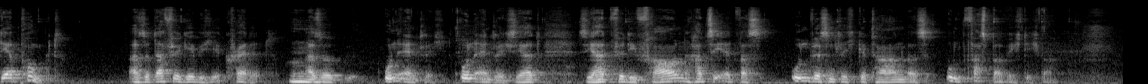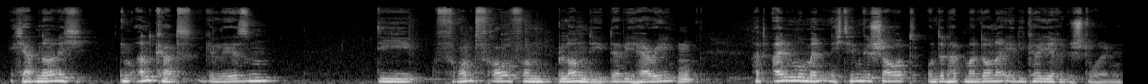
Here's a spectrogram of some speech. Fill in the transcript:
Der Punkt. Also dafür gebe ich ihr Credit. Also unendlich, unendlich. Sie hat, sie hat für die Frauen, hat sie etwas unwissentlich getan, was unfassbar wichtig war. Ich habe neulich im Uncut gelesen, die Frontfrau von Blondie, Debbie Harry, Hm. hat einen Moment nicht hingeschaut und dann hat Madonna ihr die Karriere gestohlen.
